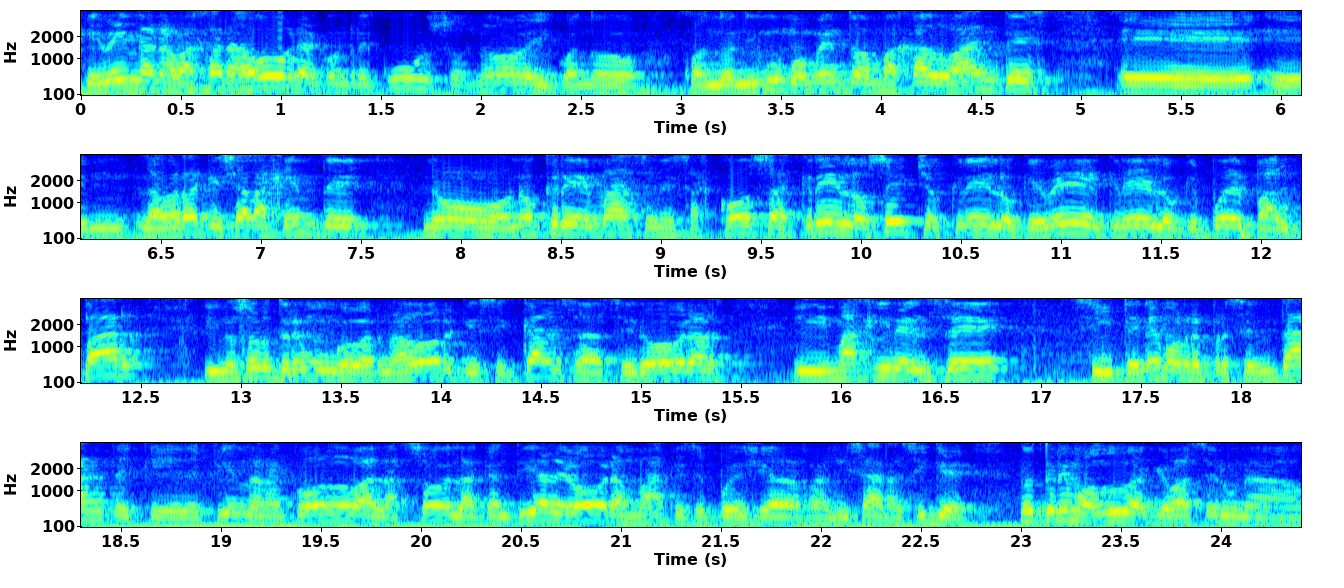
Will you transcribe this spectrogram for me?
que vengan a bajar ahora con recursos, ¿no? Y cuando, cuando en ningún momento han bajado antes, eh, la verdad que ya la gente no, no cree más en esas cosas, cree en los hechos, cree en lo que ve, cree en lo que puede palpar, y nosotros tenemos un gobernador que se cansa de hacer obras, imagínense si tenemos representantes que defiendan a Córdoba, la, la, cantidad de obras más que se pueden llegar a realizar. Así que no tenemos duda que va a ser una,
